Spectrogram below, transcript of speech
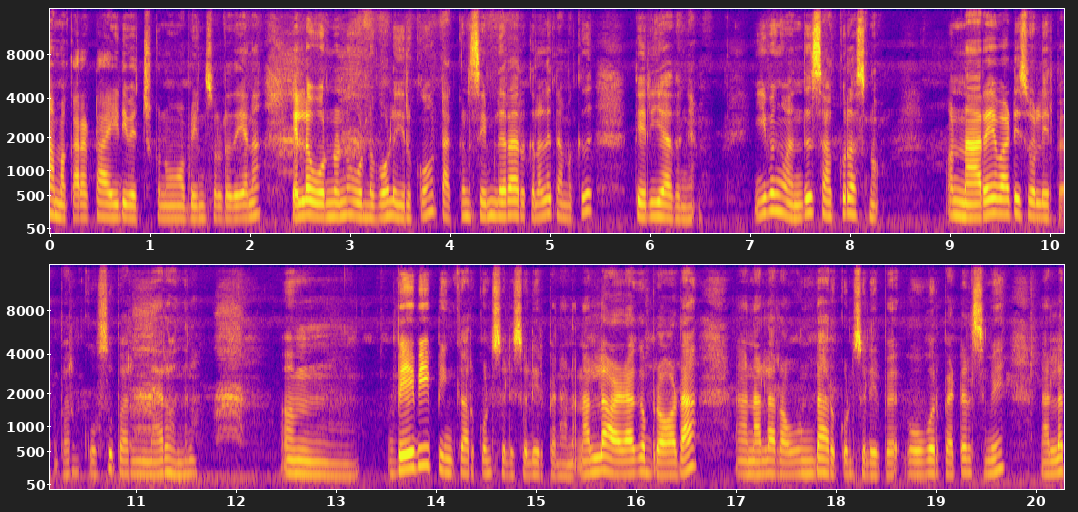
நம்ம கரெக்டாக ஐடி வச்சுக்கணும் அப்படின்னு சொல்கிறது ஏன்னா எல்லாம் ஒன்று ஒன்று ஒன்று போல் இருக்கும். டக்குன்னு சிம்லராக இருக்கிறனால நமக்கு தெரியாதுங்க. இவங்க வந்து சக்குராசனம். நிறைய வாட்டி சொல்லியிருப்பேன். பாருங்க கொசு பாருங்கள் நேரம் வந்துன்னா பேபி பிங்காக இருக்கும்னு சொல்லி சொல்லியிருப்பேன் நான். நல்லா அழகாக ப்ராடாக நல்லா ரவுண்டாக இருக்கும்னு சொல்லியிருப்பேன். ஒவ்வொரு பெட்டல்ஸுமே நல்லா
